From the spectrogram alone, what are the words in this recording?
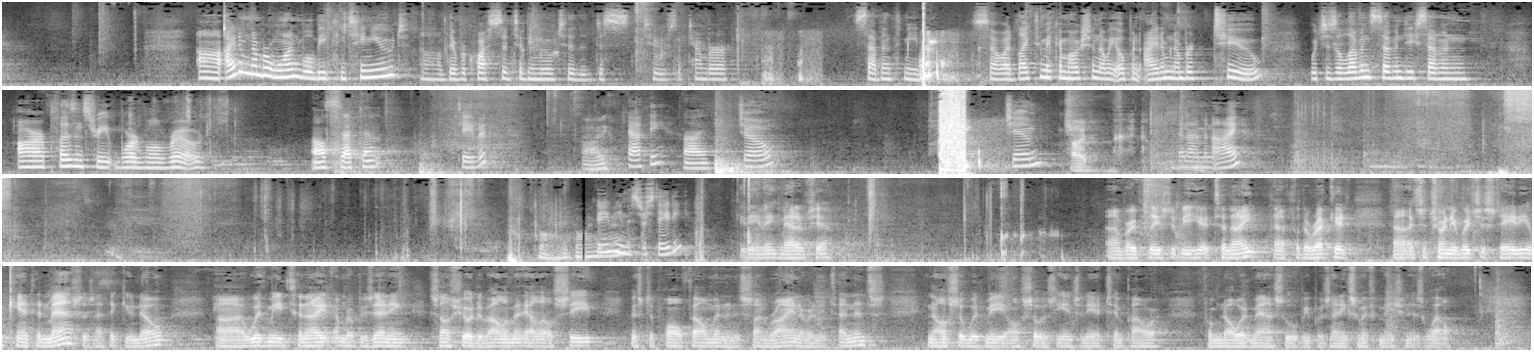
Uh, Item number one will be continued. Uh, They've requested to be moved to the, dis- to September 7th meeting. So I'd like to make a motion that we open item number two, which is 1177 R Pleasant Street, Wardwell Road. I'll second. David? Aye. Kathy? Aye. Joe? Jim? Aye. And I'm an aye. Do you want me to go in Good evening, Mr. Stady. Good evening, Madam Chair. I'm very pleased to be here tonight. Uh, For the record, uh, it's Attorney Richard Stady of Canton, Mass., as I think you know. Uh, With me tonight, I'm representing South Shore Development LLC. Mr. Paul Feldman and his son Ryan are in attendance. And also with me also is the engineer Tim Power from Norwood, Mass., who will be presenting some information as well.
